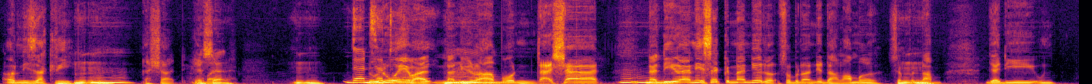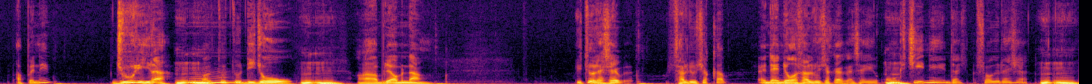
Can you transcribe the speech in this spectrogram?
Ernie Zakri. Mm-mm. Dahsyat, Dahsyat. Mm-mm. Dan satu Dua-dua hebat. lagi. Nadira pun dahsyat. Nadira ni saya kenal dia sebenarnya dah lama. Saya pernah jadi apa ni juri lah mm waktu tu di Johor. Mm-mm. Uh, beliau menang. Itulah saya selalu cakap and then dia orang selalu cakap kat saya, oh kecil ni dah, suara dahsyat. Mm-mm.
